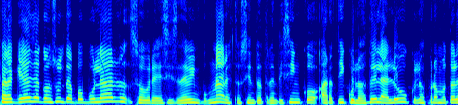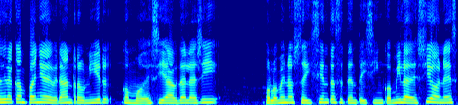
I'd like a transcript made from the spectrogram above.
Para que haya consulta popular sobre si se debe impugnar estos 135 artículos de la LUC, los promotores de la campaña deberán reunir, como decía Abdal allí, por lo menos 675 mil adhesiones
